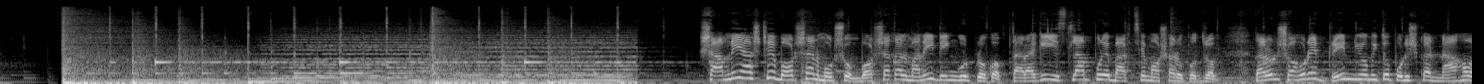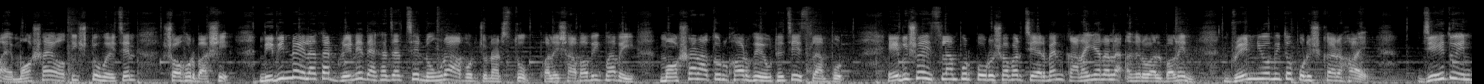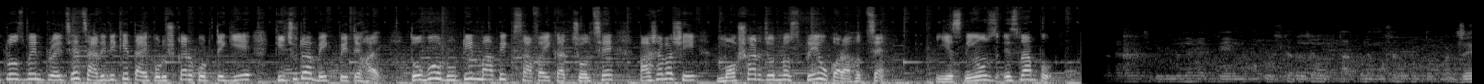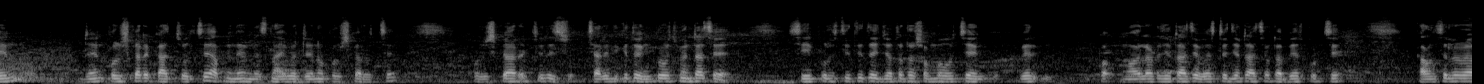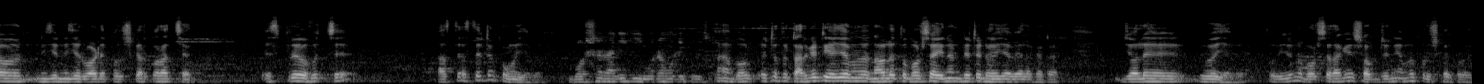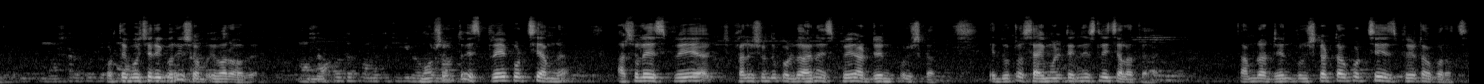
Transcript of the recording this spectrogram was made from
সামনেই আসছে বর্ষার মরশুম। বর্ষাকাল মানেই ডেঙ্গুর প্রকোপ। তার আগেই ইসলামপুরে বাড়ছে মশার উপদ্রব। কারণ শহরের ড্রেন নিয়মিত পরিষ্কার না হওয়ায় মশায় অতিষ্ঠ হয়েছেন শহরবাসী। বিভিন্ন এলাকার ড্রেনে দেখা যাচ্ছে নোংরা আবর্জনার স্তূপ। ফলে স্বাভাবিকভাবেই মশার আতুর ঘর হয়ে উঠেছে ইসলামপুর। এ বিষয়ে ইসলামপুর পৌরসভার চেয়ারম্যান কানাইয়ালাল আগরওয়াল বলেন, ড্রেন নিয়মিত পরিষ্কার হয়। যেহেতু এনক্লোজমেন্ট রয়েছে, চারিদিকে তাই পরিষ্কার করতে গিয়ে কিছুটা বেগ পেতে হয়। তবুও রুটিন মাফিক সাফাই কাজ চলছে। পাশাপাশি মশার জন্য স্প্রেও করা হচ্ছে। Yes news Islampur. Drain drain পরিষ্কারের কাজ চলছে। আপনি দেখবেন ন্যাশনাল হাইওয়ে ড্রেনও পরিষ্কার হচ্ছে। পরিষ্কার অ্যাকচুয়ালি চারিদিকে তো এনক্রোচমেন্ট আছে। সেই পরিস্থিতিতে যতটা সম্ভব হচ্ছে বের ময়লাটা যেটা আছে ওয়েস্টেজ যেটা আছে ওটা বের করছে। কাউন্সিলররাও নিজের নিজের ওয়ার্ডে পরিষ্কার করাচ্ছেন। স্প্রেও হচ্ছে। আস্তে আস্তে এটা কমে যাবে। বর্ষার আগে কি মোটামুটি হ্যাঁ এটা তো টার্গেটই আছে আমরা নাহলে তো বর্ষা ইনান্ডেটেড হয়ে যাবে এলাকাটা। জলে ডুবে যাবে। তো ওই জন্য বর্ষার আগে সব ড্রেনই আমরা পরিষ্কার করে দেবো। প্রত্যেক বছরই করি সব এবারও হবে। মশার তো স্প্রে করছি আমরা। আসলে স্প্রে খালি শুধু করলে হয় না স্প্রে আর ড্রেন পরিষ্কার। এই দুটো সাইমালটেনিয়াসলি চালাতে হয়। তো আমরা ড্রেন পরিষ্কারটাও করছি স্প্রেটাও করাচ্ছি।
